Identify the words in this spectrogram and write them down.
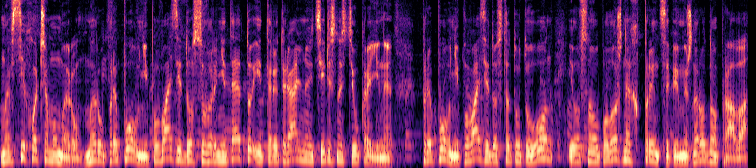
Ми всі хочемо миру, миру при повній повазі до суверенітету і територіальної цілісності України, при повній повазі до статуту ООН і основоположних принципів міжнародного права.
